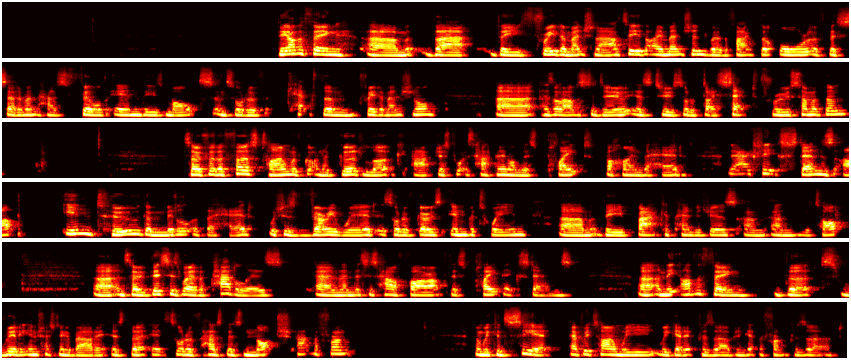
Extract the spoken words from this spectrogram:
The other thing um, that the three dimensionality that I mentioned, where the fact that all of this sediment has filled in these malts and sort of kept them three dimensional, uh, has allowed us to do is to sort of dissect through some of them. So for the first time, we've gotten a good look at just what is happening on this plate behind the head. It actually extends up into the middle of the head, which is very weird. It sort of goes in between um, the back appendages and, and the top. Uh, and so this is where the paddle is, and then this is how far up this plate extends. Uh, and the other thing that's really interesting about it is that it sort of has this notch at the front, and we can see it every time we, we get it preserved and get the front preserved.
